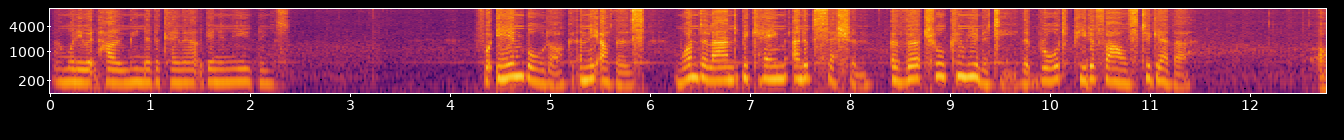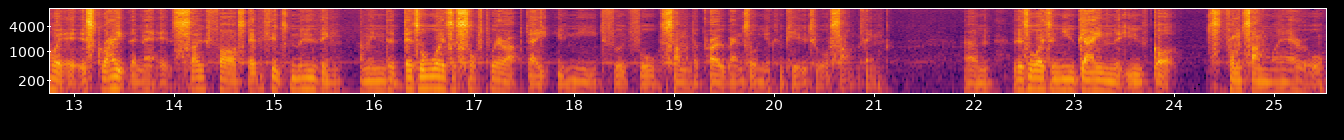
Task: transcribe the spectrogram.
And when he went home, he never came out again in the evenings. For Ian Baldock and the others, Wonderland became an obsession, a virtual community that brought paedophiles together. Oh, it's great, the net. It's so fast. Everything's moving. I mean, there's always a software update you need for, for some of the programs on your computer or something. Um, there's always a new game that you've got from somewhere or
